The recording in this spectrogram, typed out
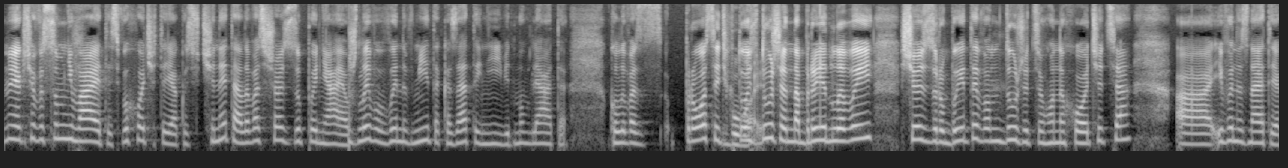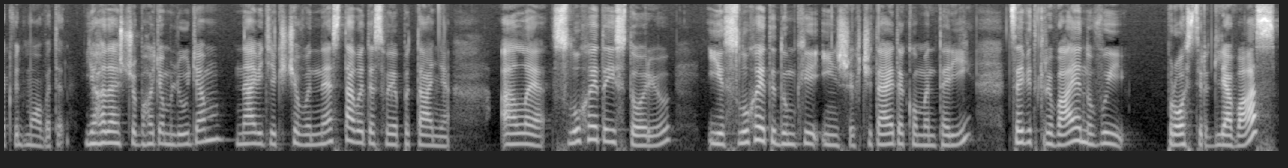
Ну, якщо ви сумніваєтесь, ви хочете якось вчинити, але вас щось зупиняє. Можливо, ви не вмієте казати ні, відмовляти. Коли вас просить Буває. хтось дуже набридливий щось зробити, вам дуже цього не хочеться, а, і ви не знаєте, як відмовити. Я гадаю, що багатьом людям, навіть якщо ви не ставите своє питання, але слухаєте історію і слухаєте думки інших, читаєте коментарі, це відкриває новий простір для вас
